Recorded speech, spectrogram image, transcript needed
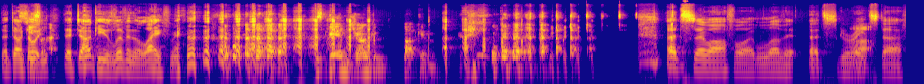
that donkey's So- uh, that donkey's living the life, man. He's getting drunk and fucking. That's so awful. I love it. That's great Wow. stuff.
